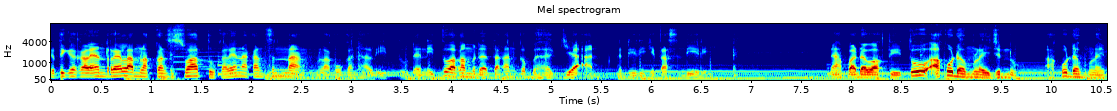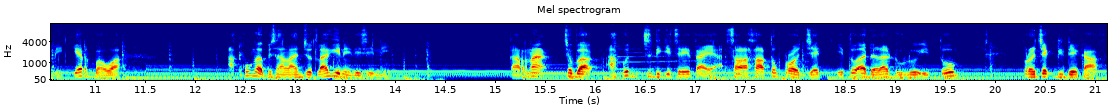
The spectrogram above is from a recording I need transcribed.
Ketika kalian rela melakukan sesuatu, kalian akan senang melakukan hal itu dan itu akan mendatangkan kebahagiaan ke diri kita sendiri. Nah, pada waktu itu aku udah mulai jenuh. Aku udah mulai mikir bahwa aku nggak bisa lanjut lagi nih di sini. Karena coba aku sedikit cerita ya. Salah satu project itu adalah dulu itu project di DKV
